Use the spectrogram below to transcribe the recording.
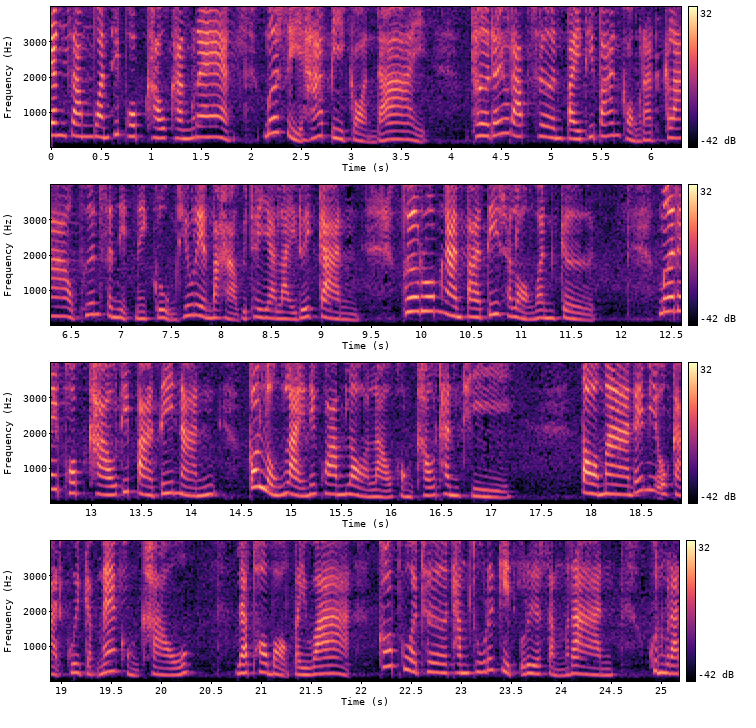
ยังจำวันที่พบเขาครั้งแรกเมื่อ 4-5 ปีก่อนได้ เธอได้รับเชิญไปที่บ้านของรัฐกล้าวเพื่อนสนิทในกลุ่มที่เรียนมหาวิทยาลัยด้วยกัน เพื่อร่วมงานปาร์ตี้ฉลองวันเกิด เมื่อได้พบเขาที่ปาร์ตี้นั้น ก็หลงไหลในความหล่อเหลาของเขาทันที ต่อมาได้มีโอกาสคุยกับแม่ของเขา และพอบอกไปว่า ครอบครัวเธอทำธุรกิจเรือสำราญ คุณรั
